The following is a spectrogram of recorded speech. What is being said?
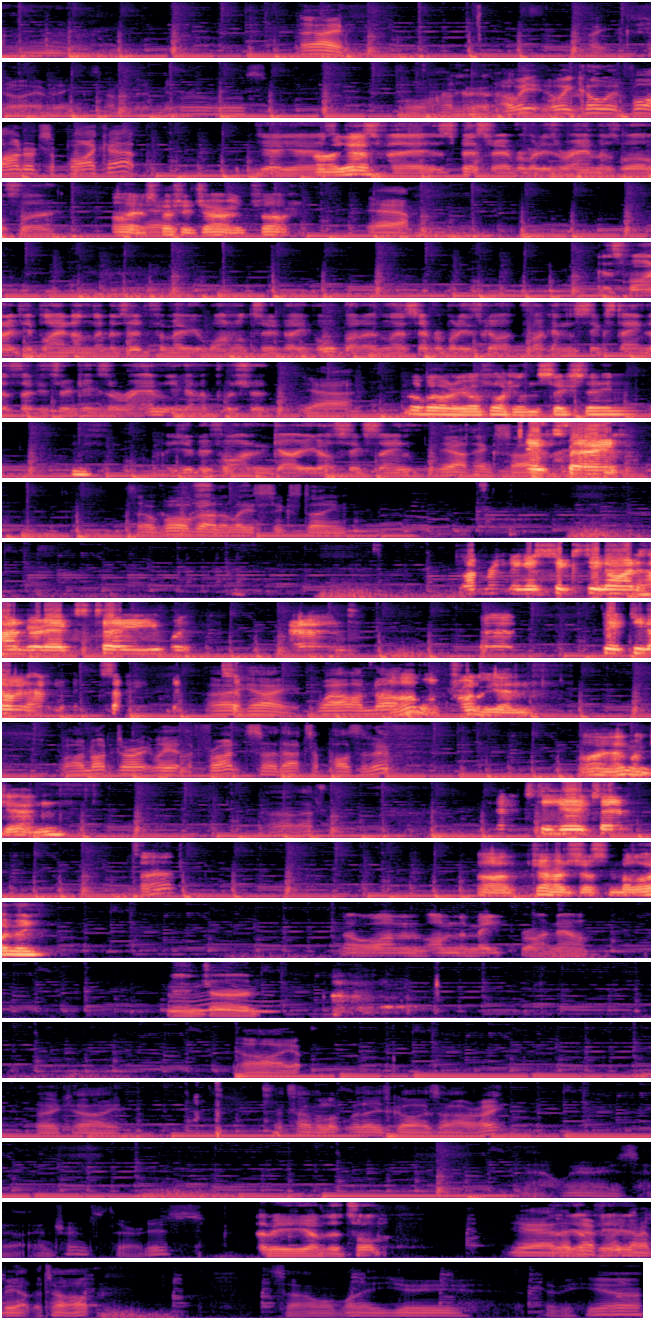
Anyway, make sure everything's unlimited minerals. 400. Are we are we cool with 400 supply cap? Yeah, yeah. It's, Oh, yeah. Best for, it's best for everybody's RAM as well, so. Oh, yeah, Yeah. especially Jared. Fuck. Yeah. It's fine if you're playing unlimited for maybe one or two people, but unless everybody's got fucking 16 to 32 gigs of RAM, you're gonna push it. Yeah. I've already got fucking 16. You'd be fine. Gary, you got 16. Yeah, I think so. 16. So we've all got at least 16. I'm running a 6900 XT with, and uh, 5900 XA. Okay. Well, I'm Oh, not. I'm up front again. Well, I'm not directly at the front, so that's a positive. I am again. Oh, that's Next to you, Tim. Is that? Uh, Jared's just below me. No, I'm I'm the meat right now. Me and Jared. Ah, yep. Okay. Let's have a look where these guys are, eh? Now, where is our entrance? There it is. That'll be up the top. Yeah, they're definitely going to be at the top. So I want one of you over here.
